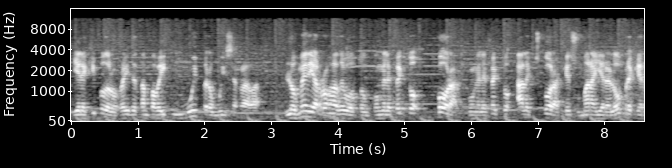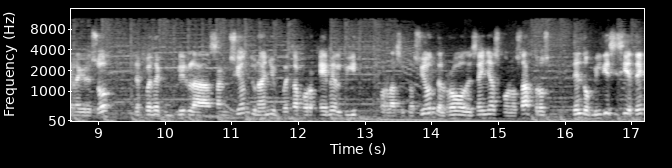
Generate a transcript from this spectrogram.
y el equipo de los Reyes de Tampa Bay muy pero muy cerrada. Los Medias Rojas de Boston con el efecto Cora, con el efecto Alex Cora, que es su manager, el hombre que regresó después de cumplir la sanción de un año impuesta por MLB por la situación del robo de señas con los Astros del 2017.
